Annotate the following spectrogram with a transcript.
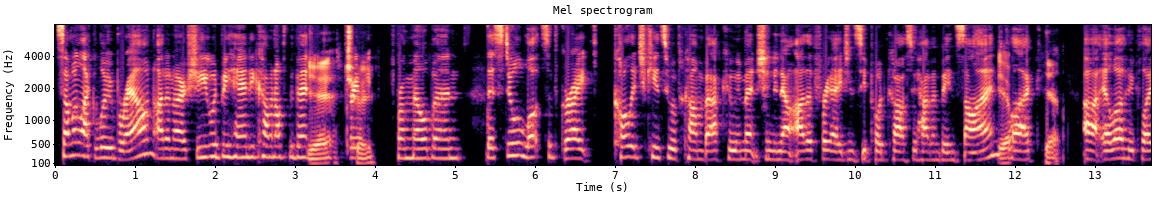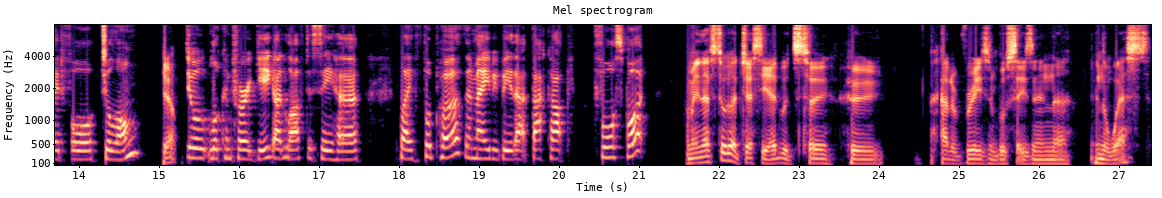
someone like Lou Brown, I don't know if she would be handy coming off the bench. Yeah, true. From Melbourne. There's still lots of great college kids who have come back who we mentioned in our other free agency podcast who haven't been signed, Yep. like Yeah. uh, Ella, who played for Geelong. Yeah. Still looking for a gig. I'd love to see her play for Perth and maybe be that backup four spot. I mean, they've still got Jesse Edwards too, who had a reasonable season in the in the West.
